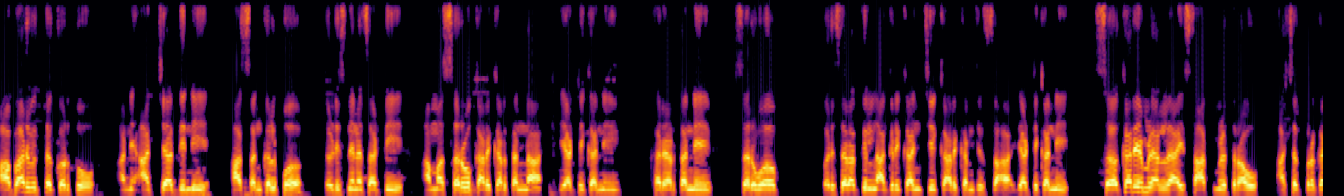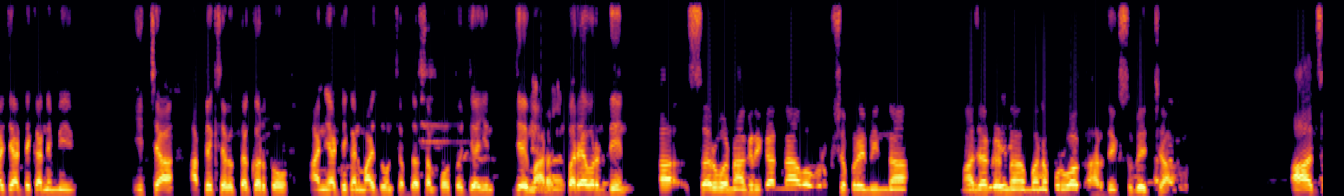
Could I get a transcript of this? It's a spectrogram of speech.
आभार व्यक्त करतो आणि आजच्या दिनी हा संकल्प तडीस नेण्यासाठी आम्हा सर्व कार्यकर्त्यांना या ठिकाणी खऱ्या अर्थाने सर्व परिसरातील नागरिकांचे कार्यकर्त्यांचे सा या ठिकाणी सहकार्य मिळालेलं आहे साथ मिळत राहू अशाच प्रकारच्या या ठिकाणी मी इच्छा अपेक्षा व्यक्त करतो आणि या ठिकाणी माझे दोन शब्द संपवतो. जय हिंद जय महाराज पर्यावरण दिन सर्व नागरिकांना व वृक्षप्रेमींना माझ्याकडनं मनपूर्वक हार्दिक शुभेच्छा. आज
